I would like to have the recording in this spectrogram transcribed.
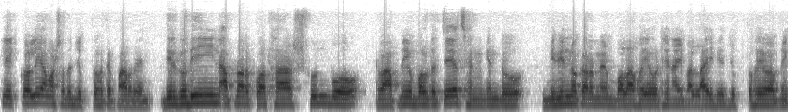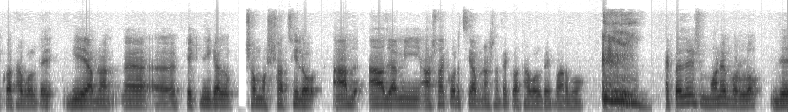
ক্লিক করলে আমার সাথে যুক্ত হতে পারবেন। দীর্ঘদিন আপনার কথা শুনব এবং আপনিও বলতে চেয়েছেন, কিন্তু বিভিন্ন কারণে বলা হয়ে ওঠে নাই বা লাইভে যুক্ত হয়েও আপনি কথা বলতে গিয়ে আপনার টেকনিক্যাল সমস্যা ছিল। আজ আজ আমি আশা করছি আপনার সাথে কথা বলতে পারব। একটা জিনিস মনে পড়ল যে,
